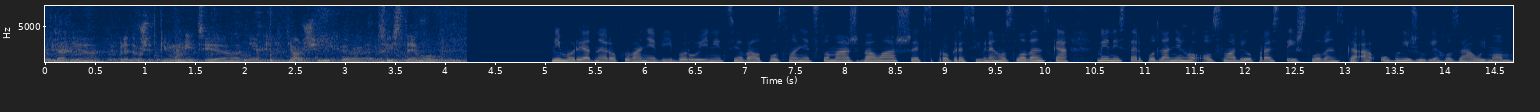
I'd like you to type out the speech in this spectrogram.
dodania predovšetkým munície a nejakých ďalších e, systémov. Mimoriadne rokovanie výboru inicioval poslanec Tomáš Valášek z Progresívneho Slovenska. Minister podľa neho oslabil prestíž Slovenska a ublížil jeho záujmom.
